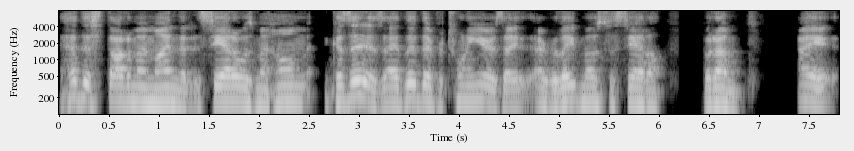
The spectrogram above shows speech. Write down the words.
Had this thought in my mind that Seattle was my home because it is. I lived there for 20 years. I, I relate most to Seattle, but um, I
